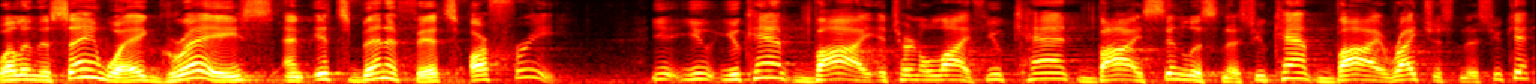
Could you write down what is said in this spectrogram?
Well, in the same way, grace and its benefits are free. You, you, you can't buy eternal life. You can't buy sinlessness. You can't buy righteousness. You can't,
